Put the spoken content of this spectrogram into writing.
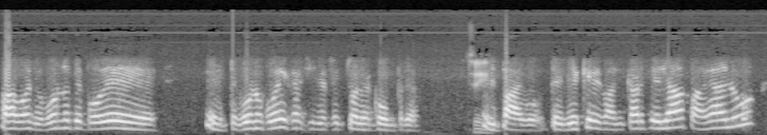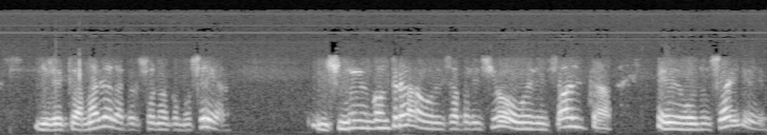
Ah, bueno, vos no te podés, este, vos no podés dejar sin efectuar la compra, el pago. Tenés que bancártela, pagarlo y reclamarle a la persona como sea. Y si no lo encontrás o desapareció o es de Salta, es de Buenos Aires,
